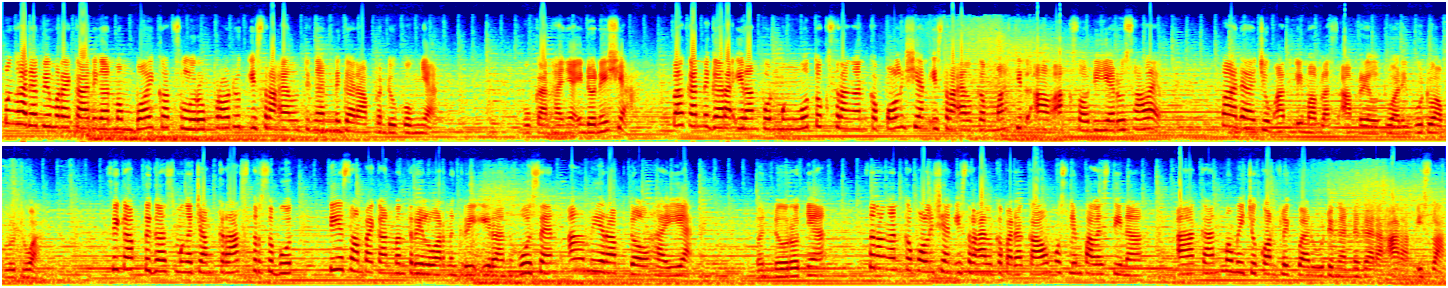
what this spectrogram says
menghadapi mereka dengan memboikot seluruh produk Israel dengan negara pendukungnya. Bukan hanya Indonesia, bahkan negara Iran pun mengutuk serangan kepolisian Israel ke Masjid Al-Aqsa di Yerusalem pada Jumat 15 April 2022. Sikap tegas mengecam keras tersebut disampaikan Menteri Luar Negeri Iran Hussein Amir Abdul Hayyan. Menurutnya, serangan kepolisian Israel kepada kaum muslim Palestina akan memicu konflik baru dengan negara Arab Islam.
